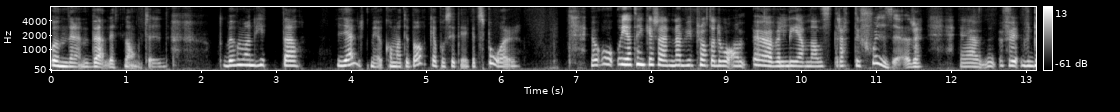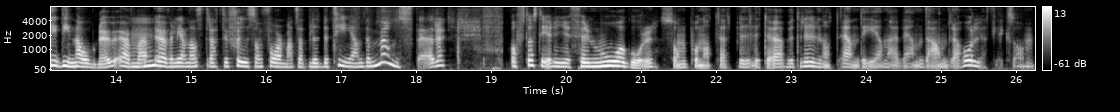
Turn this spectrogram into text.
under en väldigt lång tid. Då behöver man hitta hjälp med att komma tillbaka på sitt eget spår. Ja, och, och, jag tänker så här, när vi pratade då om överlevnadsstrategier, eh, för det är dina ord nu, över, mm. överlevnadsstrategi som formats att bli beteendemönster. Oftast är det ju förmågor som på något sätt blir lite överdrivna åt en det ena eller en det andra hållet. Liksom.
